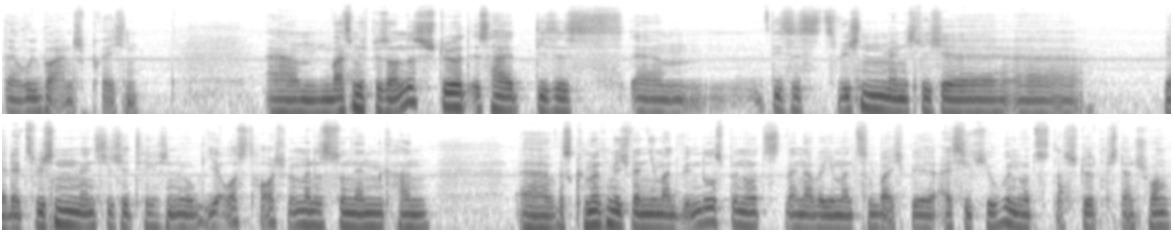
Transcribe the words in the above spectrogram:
darüber ansprechen. Ähm, was mich besonders stört, ist halt dieses, ähm, dieses zwischenmenschliche, äh, ja, der zwischenmenschliche Technologieaustausch, wenn man das so nennen kann. Äh, was kümmert mich, wenn jemand Windows benutzt, wenn aber jemand zum Beispiel ICQ benutzt, das stört mich dann schon,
